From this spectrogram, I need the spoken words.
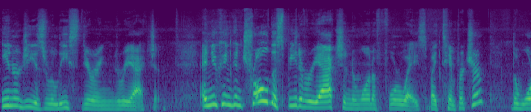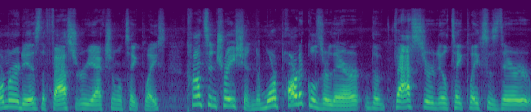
energy is released during the reaction. And you can control the speed of reaction in one of four ways by temperature. The warmer it is, the faster the reaction will take place. Concentration. The more particles are there, the faster it'll take place as there are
